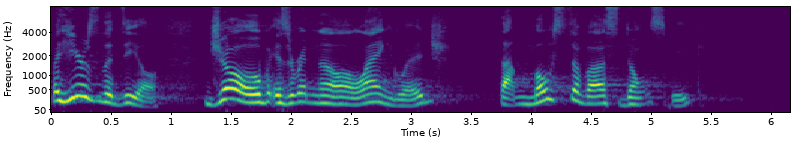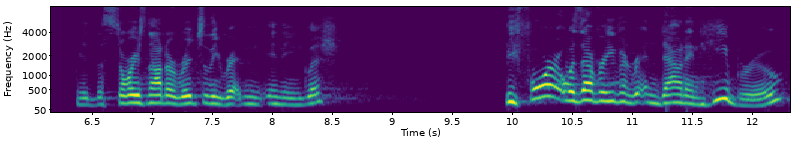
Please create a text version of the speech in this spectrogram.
But here's the deal Job is written in a language that most of us don't speak. The story's not originally written in English. Before it was ever even written down in Hebrew,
